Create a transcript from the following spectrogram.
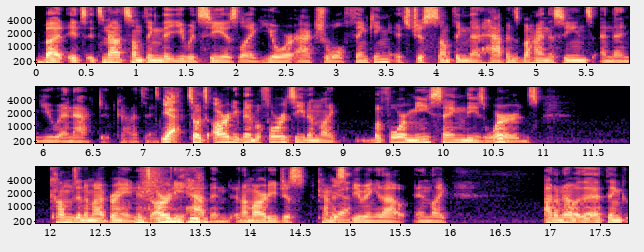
but it's it's not something that you would see as like your actual thinking. It's just something that happens behind the scenes and then you enact it, kind of thing. Yeah. So it's already been before it's even like before me saying these words comes into my brain. It's already happened, and I'm already just kind of Yeah. spewing it out. And like, I don't know. I think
